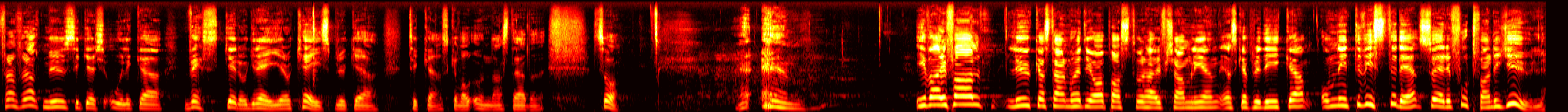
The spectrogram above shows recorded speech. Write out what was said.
Framförallt musikers olika väskor och grejer och case brukar jag tycka ska vara undanstädade. Så. I varje fall, Lukas Ternborg heter jag, pastor här i församlingen. Jag ska predika. Om ni inte visste det så är det fortfarande jul.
